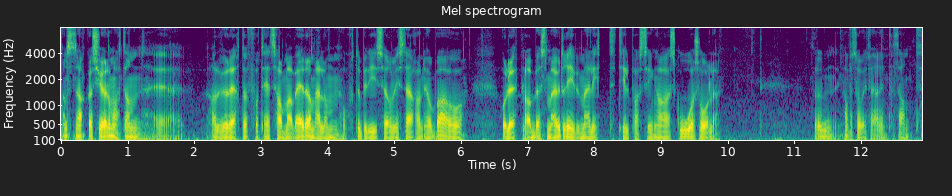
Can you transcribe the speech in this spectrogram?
Han snakka sjøl om at han hadde vurdert å få til et samarbeid mellom ortopediservice der han jobba, og, og Løplabbet, som òg driver med litt tilpassing av sko og såle. Så det kan for så vidt være interessant.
